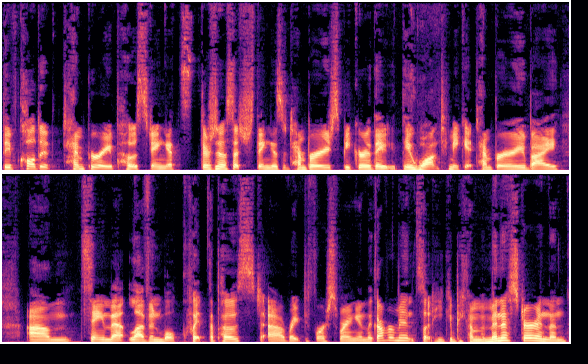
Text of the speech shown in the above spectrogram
they've called it temporary posting. It's there's no such thing as a temporary speaker. They they want to make it temporary by um, saying that Levin will quit the post uh, right before swearing in the government, so that he could become a minister, and then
